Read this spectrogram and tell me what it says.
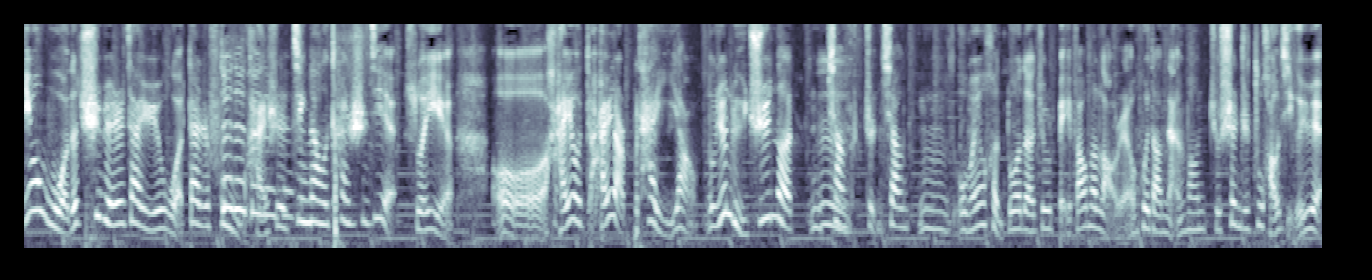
因为我的区别是在于我带着父母还是尽量的看世界，所以，呃，还有还有点儿不太一样。我觉得旅居呢，嗯像嗯这像嗯，我们有很多的就是北方的老人会到南方，就甚至住好几个月，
